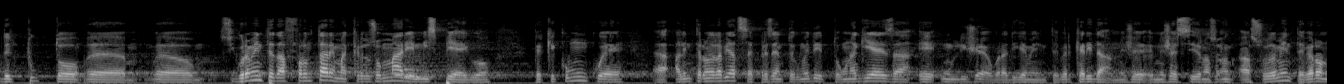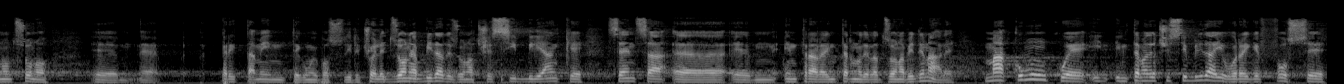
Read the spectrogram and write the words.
del tutto eh, eh, sicuramente da affrontare ma credo sommaria e mi spiego perché comunque eh, all'interno della piazza è presente come detto una chiesa e un liceo praticamente per carità necessitano assolutamente però non sono eh, eh, prettamente, come posso dire, cioè le zone abitate sono accessibili anche senza eh, ehm, entrare all'interno della zona pedonale, ma comunque in, tema di accessibilità io vorrei che fosse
